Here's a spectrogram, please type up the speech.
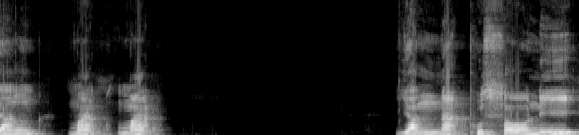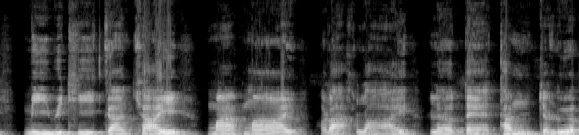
ยัง มะมะ ยันนะพุทธซ้อนี้มีวิธีการใช้มากมายหลากหลาย แล้วแต่ท่านจะเลือก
